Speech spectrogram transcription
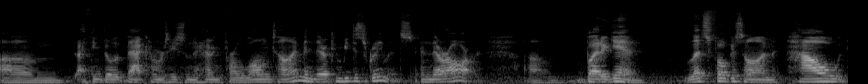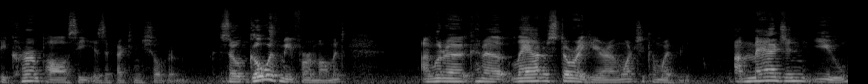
Um, I think th- that conversation they're having for a long time, and there can be disagreements, and there are. Um, but again, let's focus on how the current policy is affecting children. So go with me for a moment. I'm going to kind of lay out a story here. I want you to come with me. Imagine you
